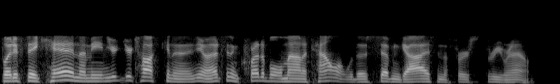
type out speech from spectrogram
But if they can, I mean, you're you're talking, a, you know, that's an incredible amount of talent with those seven guys in the first three rounds.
